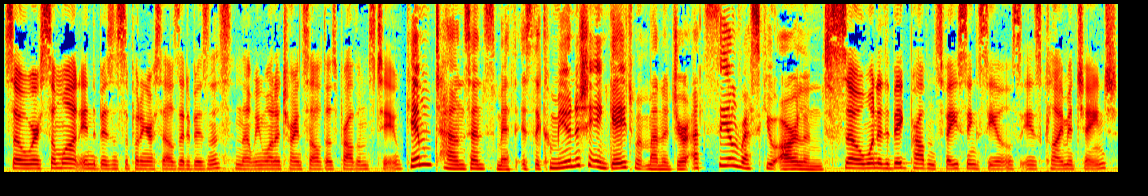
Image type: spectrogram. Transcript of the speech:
So we're somewhat in the business of putting ourselves out of business, and that we want to try and solve those problems too. Kim Townsend Smith is the Community Engagement Manager at Seal Rescue Ireland. So, one of the big problems facing seals is climate change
